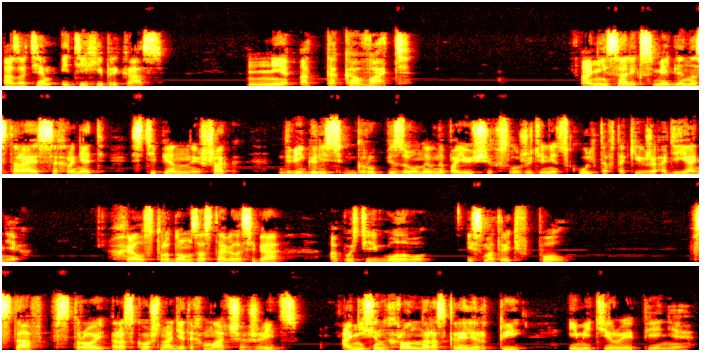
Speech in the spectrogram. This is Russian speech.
а затем и тихий приказ «Не атаковать!». Они с Алекс, медленно стараясь сохранять степенный шаг, двигались к группе заунывно поющих служительниц культа в таких же одеяниях. Хелл с трудом заставила себя опустить голову и смотреть в пол. Встав в строй роскошно одетых младших жриц, они синхронно раскрыли рты, имитируя пение.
